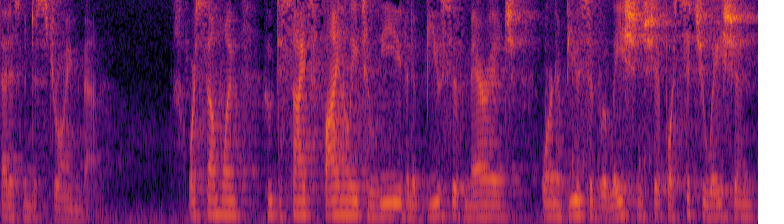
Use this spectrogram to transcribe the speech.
that has been destroying them, or someone who decides finally to leave an abusive marriage or an abusive relationship or situation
